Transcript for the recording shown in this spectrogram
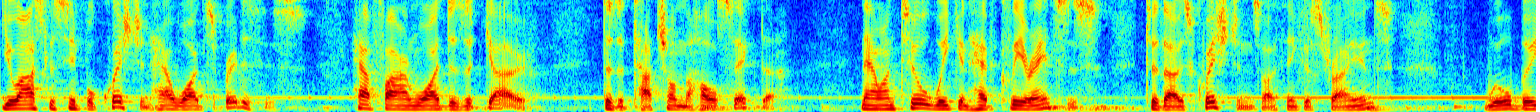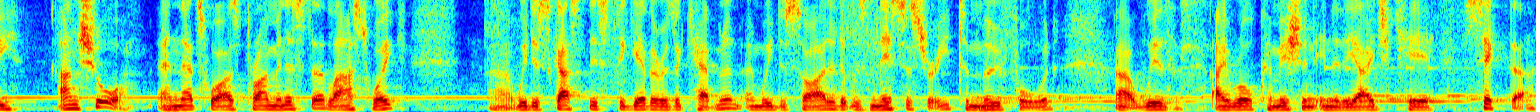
You ask a simple question how widespread is this? How far and wide does it go? Does it touch on the whole sector? Now, until we can have clear answers to those questions, I think Australians will be unsure. And that's why, as Prime Minister last week, uh, we discussed this together as a cabinet and we decided it was necessary to move forward uh, with a Royal Commission into the aged care sector.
